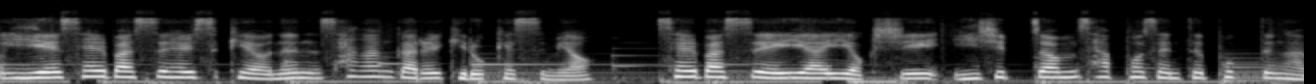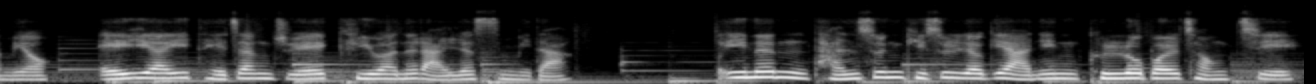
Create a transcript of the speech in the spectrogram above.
이에 셀바스 헬스케어는 상한가를 기록했으며 셀바스 AI 역시 20.4% 폭등하며 AI 대장주의 귀환을 알렸습니다. 이는 단순 기술력이 아닌 글로벌 정치,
